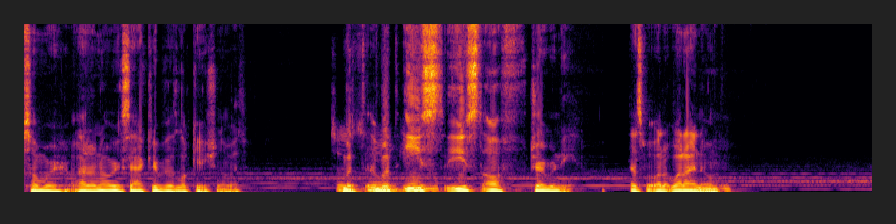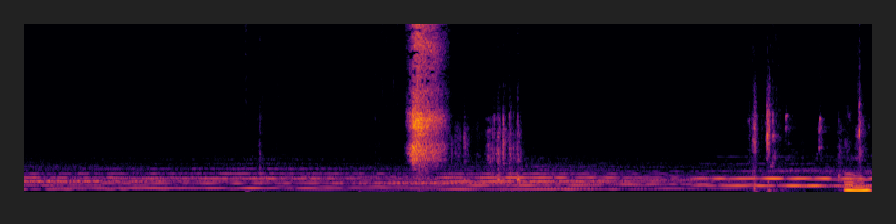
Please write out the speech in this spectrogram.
somewhere. I don't know exactly the location of it, So but in- but east east of Germany. That's what what I know. Um,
